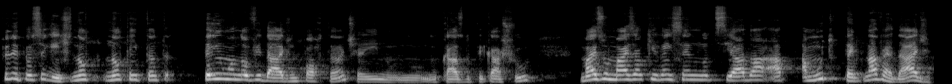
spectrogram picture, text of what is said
Felipe, é o seguinte, não, não tem tanta. Tem uma novidade importante aí no, no, no caso do Pikachu, mas o mais é o que vem sendo noticiado há, há, há muito tempo. Na verdade,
